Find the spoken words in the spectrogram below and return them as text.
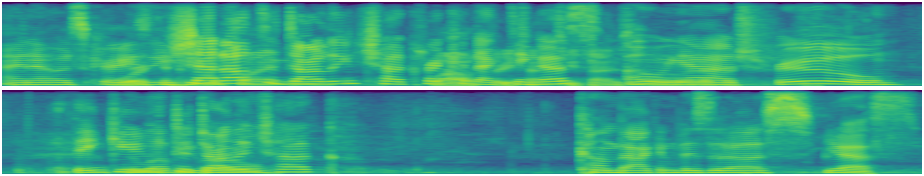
I know it's crazy. Shout out to Darling Chuck for Wow, connecting us. oh yeah, true. Thank you to you, Darling. Chuck. Come back and visit us. Yes.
